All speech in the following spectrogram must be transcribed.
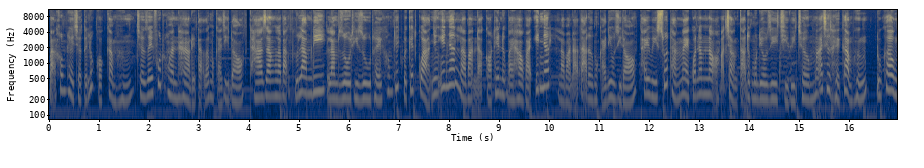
Bạn không thể chờ tới lúc có cảm hứng, chờ giây phút hoàn hảo để tạo ra một cái gì đó. Thà rằng là bạn cứ làm đi, làm rồi thì dù thấy không thích với kết quả, nhưng ít nhất là bạn đã có thêm được bài học và ít nhất là bạn đã tạo được một cái điều gì đó. Thay vì suốt tháng này qua năm nọ, bạn chẳng tạo được một điều gì chỉ vì chờ mãi chưa thấy cảm hứng, đúng không?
